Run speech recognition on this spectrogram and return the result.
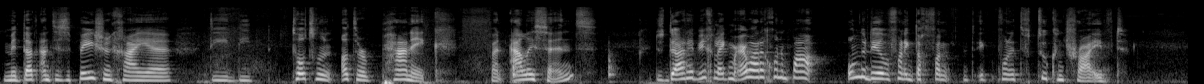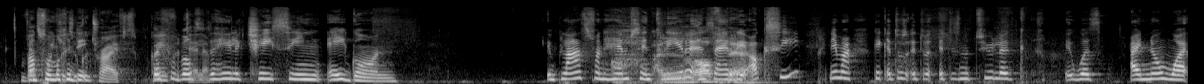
met dat anticipation ga je die, die total and utter panic van Alicent. Dus daar heb je gelijk. Maar er waren gewoon een paar onderdelen waarvan ik dacht van... Ik vond het too contrived. Wat En vond je sommige too contrived? Kan je Bijvoorbeeld de hele chasing Aegon. In plaats van hem centreren en zijn that. reactie. Nee, maar kijk, het, was, het, het is natuurlijk. It was, I know what.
